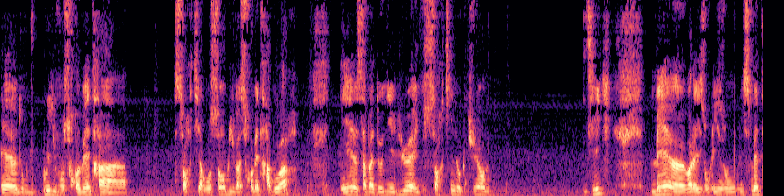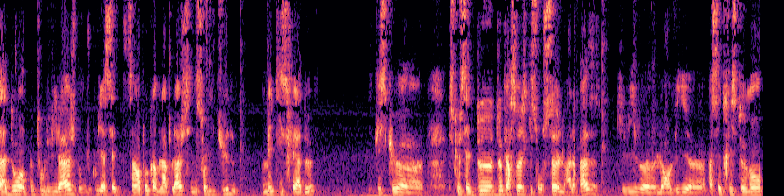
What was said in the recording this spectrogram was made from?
Et euh, donc du coup, ils vont se remettre à sortir ensemble, il va se remettre à boire et euh, ça va donner lieu à une sortie nocturne. Mais voilà, ils ont ils se mettent à dos un peu tout le village. Donc du coup, il y a c'est un peu comme la plage, c'est une solitude mais qui se fait à deux puisque puisque c'est deux personnages qui sont seuls à la base, qui vivent leur vie assez tristement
